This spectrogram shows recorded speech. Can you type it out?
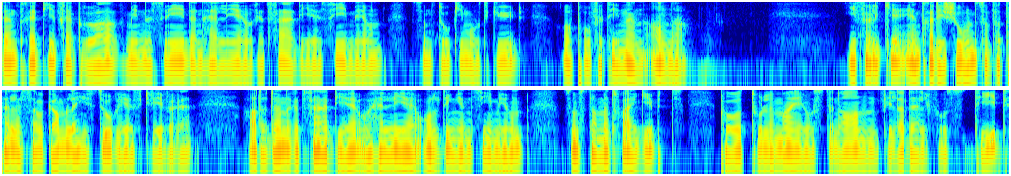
Den 3. februar minnes vi den hellige og rettferdige Simeon, som tok imot Gud, og profetinnen Anna. Ifølge en tradisjon som fortelles av gamle historieskrivere, hadde den rettferdige og hellige oldingen Simeon, som stammet fra Egypt, på Tolemaios 2. Filadelfos tid,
